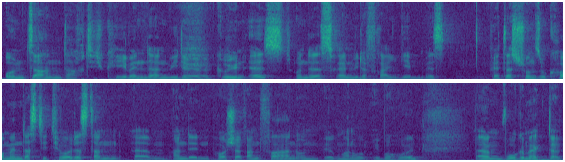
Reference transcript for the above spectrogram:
Und dann dachte ich, okay, wenn dann wieder grün ist und das Rennen wieder freigegeben ist, wird das schon so kommen, dass die Toyotas dann ähm, an den Porsche ranfahren und irgendwann überholen. Ähm, wohlgemerkt, der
